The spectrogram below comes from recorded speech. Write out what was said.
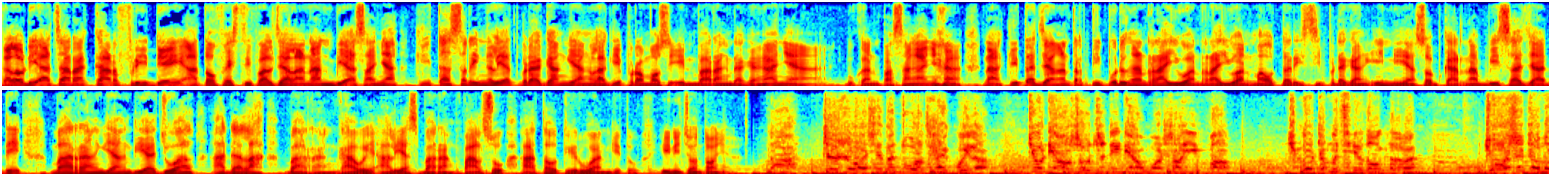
Kalau di acara Car Free Day atau festival jalanan biasanya kita sering ngelihat pedagang yang lagi promosiin barang dagangannya, bukan pasangannya. Nah, kita jangan tertipu dengan rayuan-rayuan maut dari si pedagang ini ya sob karena bisa jadi barang yang dia jual adalah barang KW alias barang palsu atau tiruan gitu. Ini contohnya. Nah, 这肉啊，现在猪肉太贵了，就两手指顶两往上一放，就这么轻松，看到没？ 就是这么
